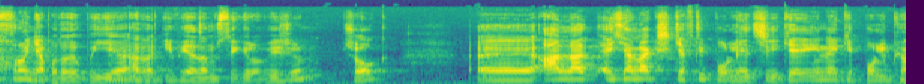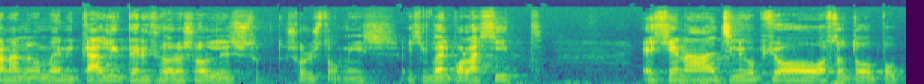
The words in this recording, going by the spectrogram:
χρόνια από τότε που πήγε Ναι. η Ήβη Αδάμου στο Eurovision. Σοκ. Ε, αλλά έχει αλλάξει και αυτή πολύ έτσι και είναι και πολύ πιο ανανεωμένη. Καλύτερη θεωρώ σε, όλες, σε όλους τους τομείς. Έχει βγάλει πολλά hit. Έχει ένα έτσι λίγο πιο αυτό το που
